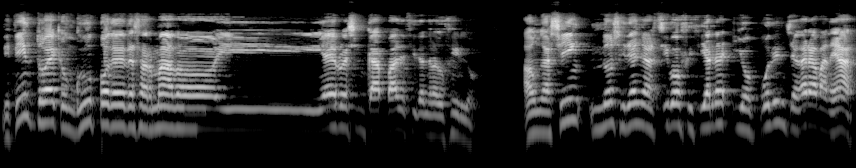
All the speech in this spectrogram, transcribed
Distinto es que un grupo de desarmados y héroes sin capa decidan traducirlo. Aún así, no serían archivos oficiales y os pueden llegar a banear.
